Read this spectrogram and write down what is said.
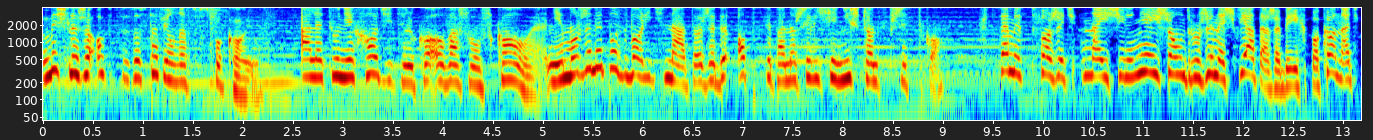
Myślę, że obcy zostawią nas w spokoju. Ale tu nie chodzi tylko o waszą szkołę. Nie możemy pozwolić na to, żeby obcy panoszyli się niszcząc wszystko. Chcemy stworzyć najsilniejszą drużynę świata, żeby ich pokonać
